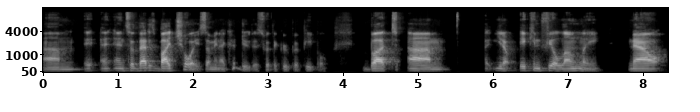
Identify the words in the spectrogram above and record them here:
Um, it, and, and, so that is by choice. I mean, I could do this with a group of people, but um, you know, it can feel lonely. Now,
